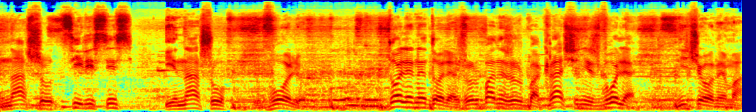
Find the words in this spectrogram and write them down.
нашу цілісність і нашу волю. Доля не доля, журба не журба. Краще ніж воля нічого нема.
